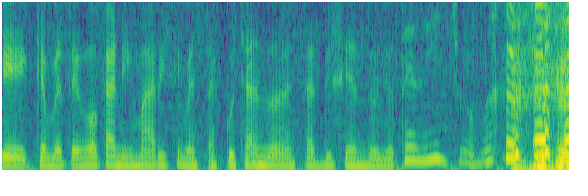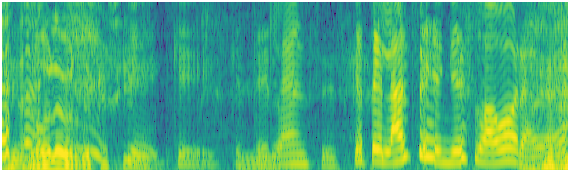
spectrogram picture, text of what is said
que, me tengo que animar y si me está escuchando debe estar diciendo, yo te he dicho. no, la verdad que sí. que, te lances, que te lances en eso ahora,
